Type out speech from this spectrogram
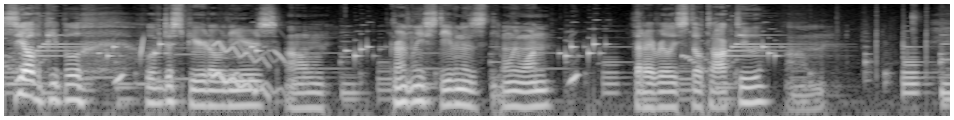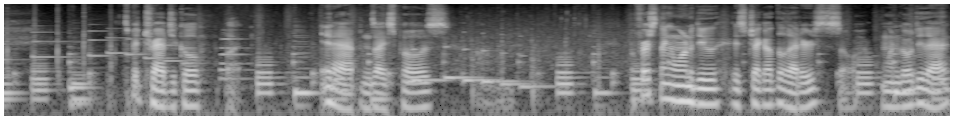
see all the people who have disappeared over the years. Um, currently, Steven is the only one that I really still talk to. Um, it's a bit tragical, but it happens, I suppose. Um, the first thing I want to do is check out the letters, so I'm going to go do that.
